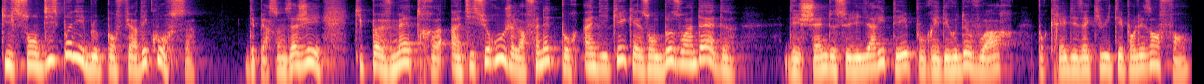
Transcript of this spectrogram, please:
qu'ils sont disponibles pour faire des courses, des personnes âgées qui peuvent mettre un tissu rouge à leur fenêtre pour indiquer qu'elles ont besoin d'aide, des chaînes de solidarité pour aider aux devoirs, pour créer des activités pour les enfants.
